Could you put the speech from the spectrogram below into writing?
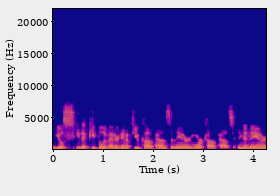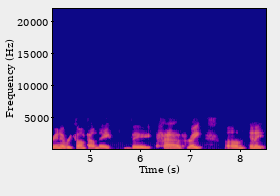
you'll see that people have entered in a few compounds, and they enter in more compounds, and then they enter in every compound they they have, right? Um, and I,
